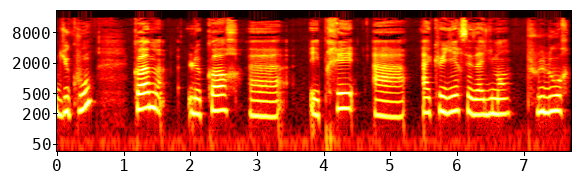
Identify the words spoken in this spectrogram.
Du coup, comme le corps euh, est prêt à accueillir ces aliments plus lourds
